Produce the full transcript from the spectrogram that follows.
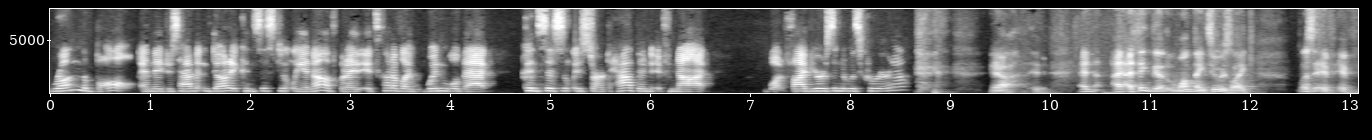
run the ball and they just haven't done it consistently enough. But it's kind of like when will that consistently start to happen? If not what five years into his career now. yeah, it, and I, I, think the one thing too is like, listen, if if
